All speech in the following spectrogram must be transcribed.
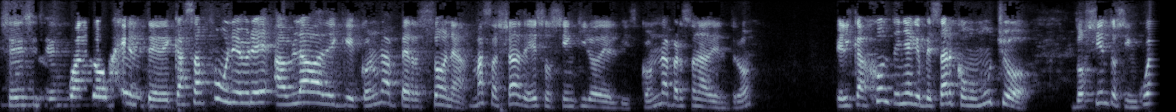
sí, sí, Cuando gente de casa fúnebre hablaba de que con una persona, más allá de esos 100 kilos de Elvis, con una persona adentro, el cajón tenía que pesar como mucho 250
